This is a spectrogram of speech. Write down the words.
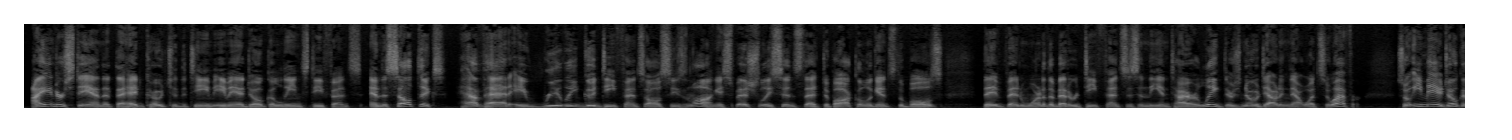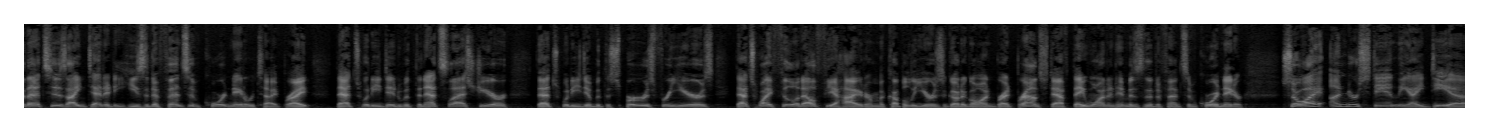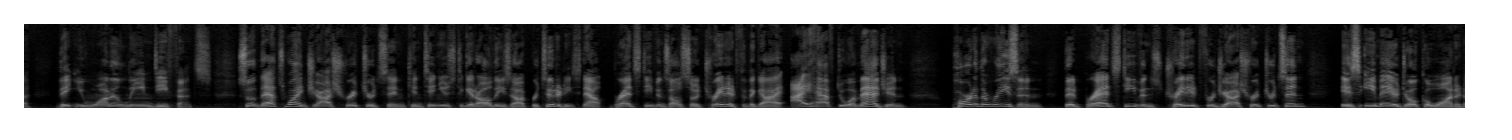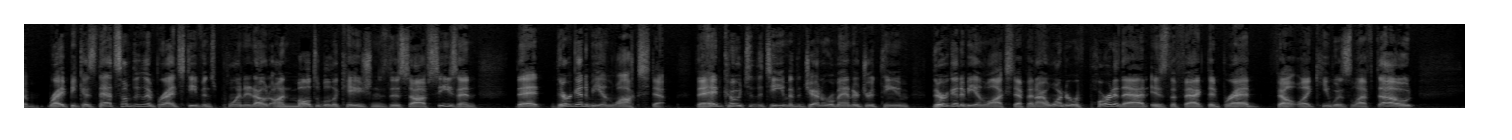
I understand that the head coach of the team, Ime Udoka, leans defense. And the Celtics have had a really good defense all season long, especially since that debacle against the Bulls. They've been one of the better defenses in the entire league. There's no doubting that whatsoever. So Ime Udoka, that's his identity. He's a defensive coordinator type, right? That's what he did with the Nets last year. That's what he did with the Spurs for years. That's why Philadelphia hired him a couple of years ago to go on Brett Brown's staff. They wanted him as the defensive coordinator. So I understand the idea that you want to lean defense. So that's why Josh Richardson continues to get all these opportunities. Now, Brad Stevens also traded for the guy. I have to imagine part of the reason that Brad Stevens traded for Josh Richardson is Ime Udoka wanted him, right? Because that's something that Brad Stevens pointed out on multiple occasions this offseason that they're going to be in lockstep. The head coach of the team and the general manager team, they're going to be in lockstep. And I wonder if part of that is the fact that Brad felt like he was left out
